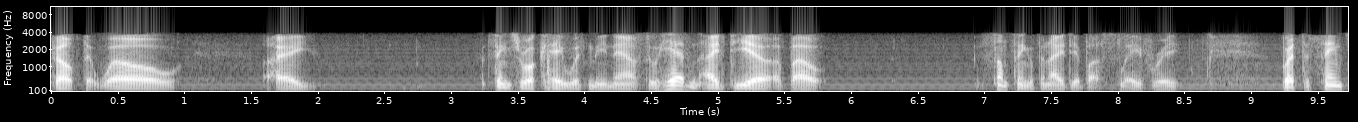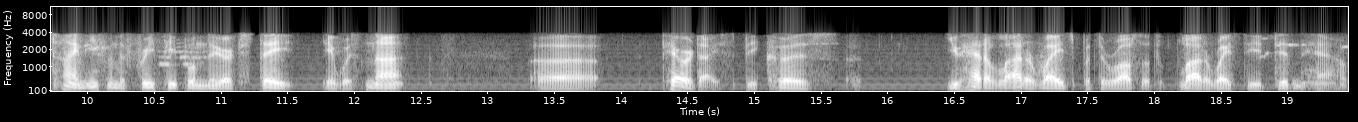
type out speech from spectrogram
felt that, well, I, things are okay with me now. So he had an idea about, something of an idea about slavery. But at the same time, even the free people in New York State, it was not uh, paradise because you had a lot of rights, but there were also a lot of rights that you didn't have.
